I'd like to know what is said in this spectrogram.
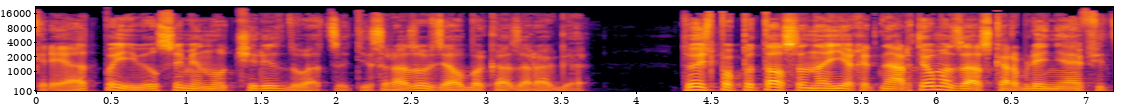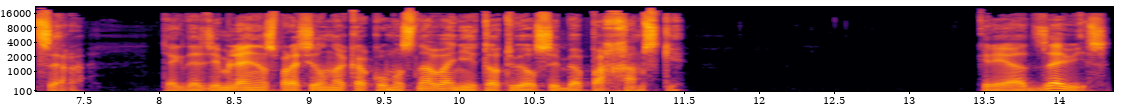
Криат появился минут через двадцать и сразу взял быка за рога. То есть попытался наехать на Артема за оскорбление офицера. Тогда землянин спросил, на каком основании тот вел себя по-хамски. Криат завис.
